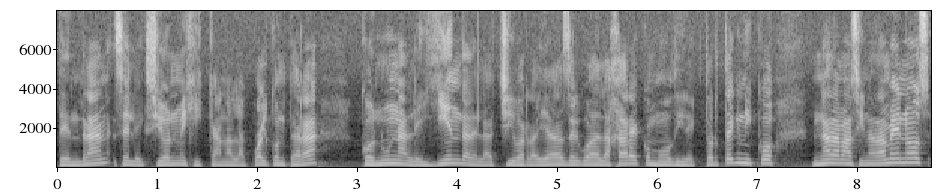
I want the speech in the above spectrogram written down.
tendrán selección mexicana, la cual contará con una leyenda de las Chivas Rayadas del Guadalajara como director técnico, nada más y nada menos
